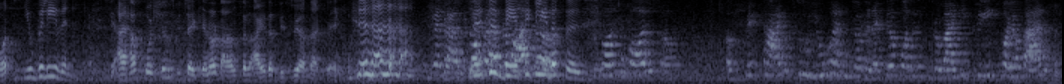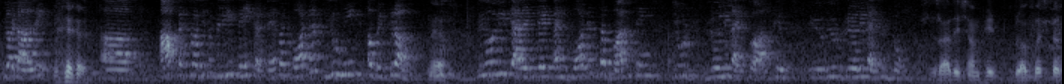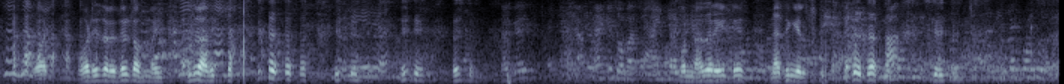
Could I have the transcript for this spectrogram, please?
What? You believe in it. See, I have questions which I cannot answer either this way or that way. Well, Raj, so Which is Prabhas, basically uh, the film. First of all, uh, a big thanks to you and your director for this romantic treat for your fans, your darlings. Uh, आप astrology में believe नहीं करते हैं but what if you meet a Vikram Yeah. really talented and what is the one thing you would really like to ask him you would really like to know This is Radhe Shyam hit blockbuster. what what is the result of my Radhe Shyam? That guys, thank you so much. Thank you. For another eight days, nothing else.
